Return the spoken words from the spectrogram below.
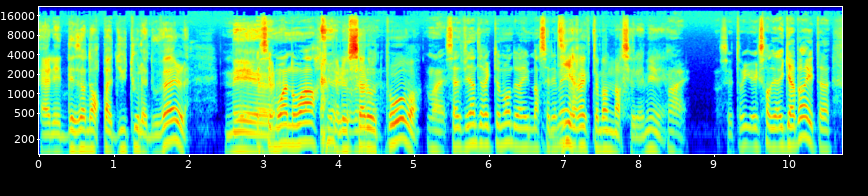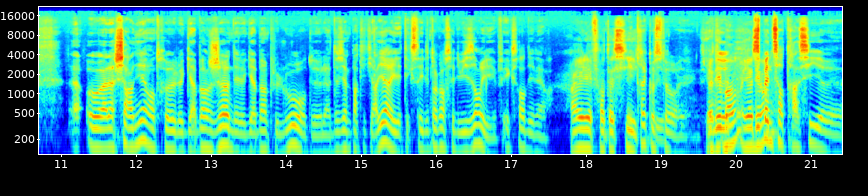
Elle ne déshonore pas du tout la nouvelle, mais c'est euh, moins noir que le salaud de pauvre, Ouais, ça vient directement de Marcel Aimé. hein. directement de Marcel Aimé. Ouais, c'est extraordinaire. Et Gabin est à, à- au- à la charnière entre le Gabin jeune et le Gabin plus lourd de la deuxième partie de carrière. Il est, il est encore séduisant, il est extraordinaire. Ah, il est Il est fantastique. très costaud. ouais. Il y a des de moments, il y a des Spencer Tracy. euh,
